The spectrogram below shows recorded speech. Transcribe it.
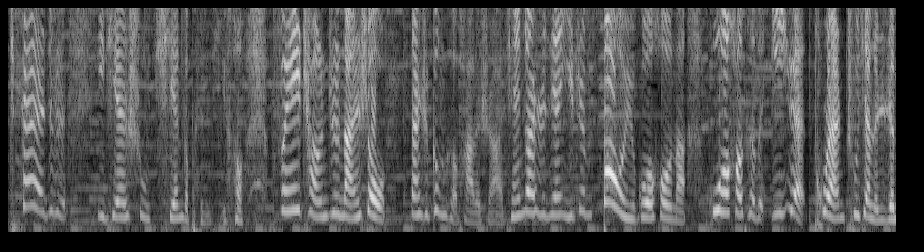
切，就是一天数千个喷嚏哈，非常之难受。但是更可怕的是啊，前一段时间一阵暴雨过后呢，呼和浩特的医院突然出现了人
